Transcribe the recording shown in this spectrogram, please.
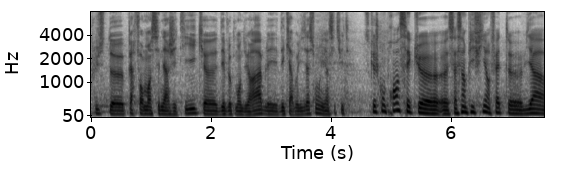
plus de performance énergétique, euh, développement durable et décarbonisation et ainsi de suite. Ce que je comprends, c'est que euh, ça simplifie en fait euh, via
